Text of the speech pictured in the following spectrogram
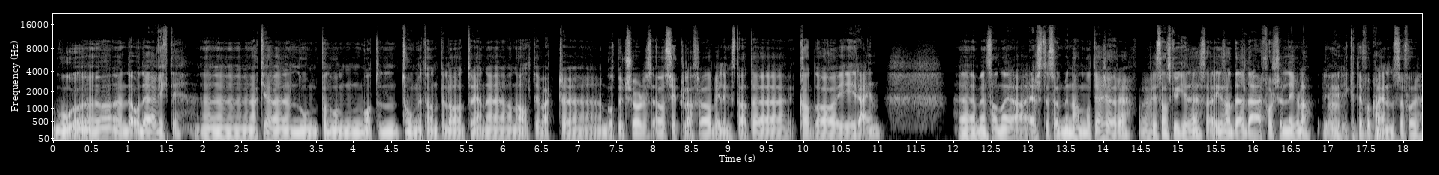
God, og det er viktig. Jeg har ikke noen, på noen måte tvunget han til å trene. Han har alltid vært godt ut sjøl og sykla fra Billingstad til Kadda i regn. Eh, mens han er eldstesønnen min, han måtte jeg kjøre hvis han skulle gidde. Så, det, det er forskjellen ligger, da. I- Ikke til forkleinelse for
